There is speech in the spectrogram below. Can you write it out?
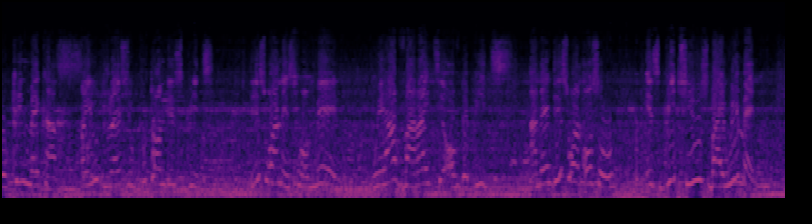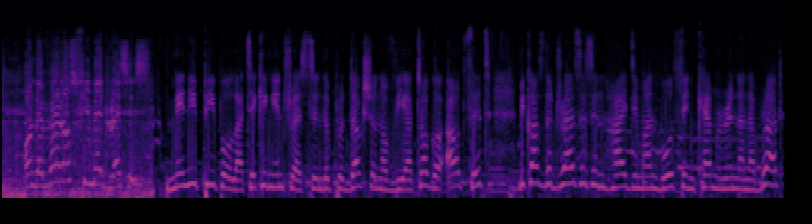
or kingmakers. When you dress, you put on this beads. This one is for men. We have variety of the beads. And then this one also is beads used by women on the various female dresses. Many people are taking interest in the production of the Atoghu outfit because the dress is in high demand both in Cameroon and abroad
